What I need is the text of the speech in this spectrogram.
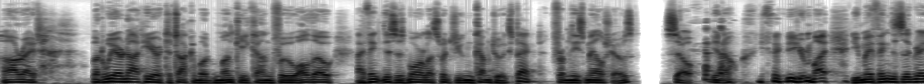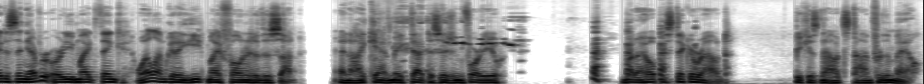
All right. But we are not here to talk about monkey kung fu, although I think this is more or less what you can come to expect from these mail shows. So, you know, you might you may think this is the greatest thing ever, or you might think, well, I'm going to eat my phone into the sun, and I can't make that decision for you. But I hope you stick around because now it's time for the mail.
